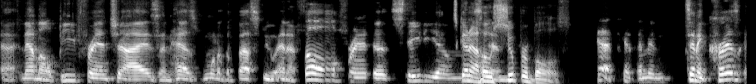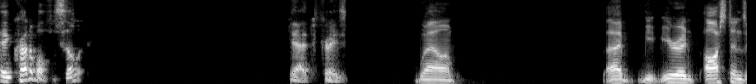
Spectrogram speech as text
uh, an MLB franchise and has one of the best new NFL fran- uh, stadiums. It's going to host and- Super Bowls. Yeah, I mean it's an incre- incredible facility. Yeah, it's crazy. Well, uh, you're in Austin's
